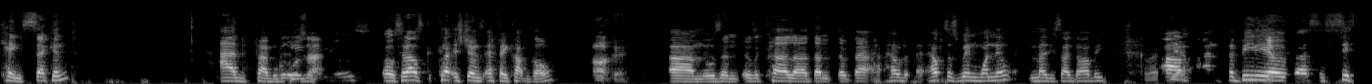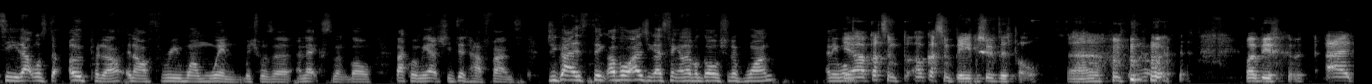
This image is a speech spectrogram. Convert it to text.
came second, and Fabio. What was that? Oh, so that was Curtis Jones' FA Cup goal. Okay. Um, it was an it was a curler that, that, that held, helped us win one 0 Merseyside derby. Um, yeah. And Fabinho versus City, that was the opener in our three one win, which was a, an excellent goal back when we actually did have fans. Do you guys think otherwise? You guys think another goal should have won? Anyone? Yeah, I've got some. I've got some beefs with this poll. Uh, might be. I,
